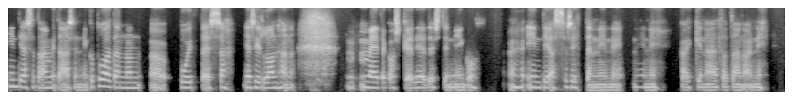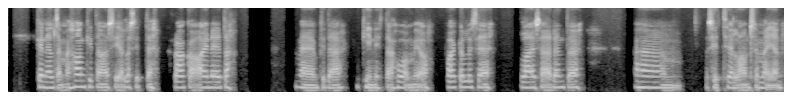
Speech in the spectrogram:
Intiassa toimitaan sen niin kuin tuotannon puitteissa ja silloinhan meitä koskee tietysti niin kuin Intiassa sitten niin, niin, niin, niin kaikki nämä, tota noin, niin, keneltä me hankitaan siellä sitten raaka-aineita. Meidän pitää kiinnittää huomioon paikalliseen lainsäädäntöä. Ähm, sitten siellä on se meidän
